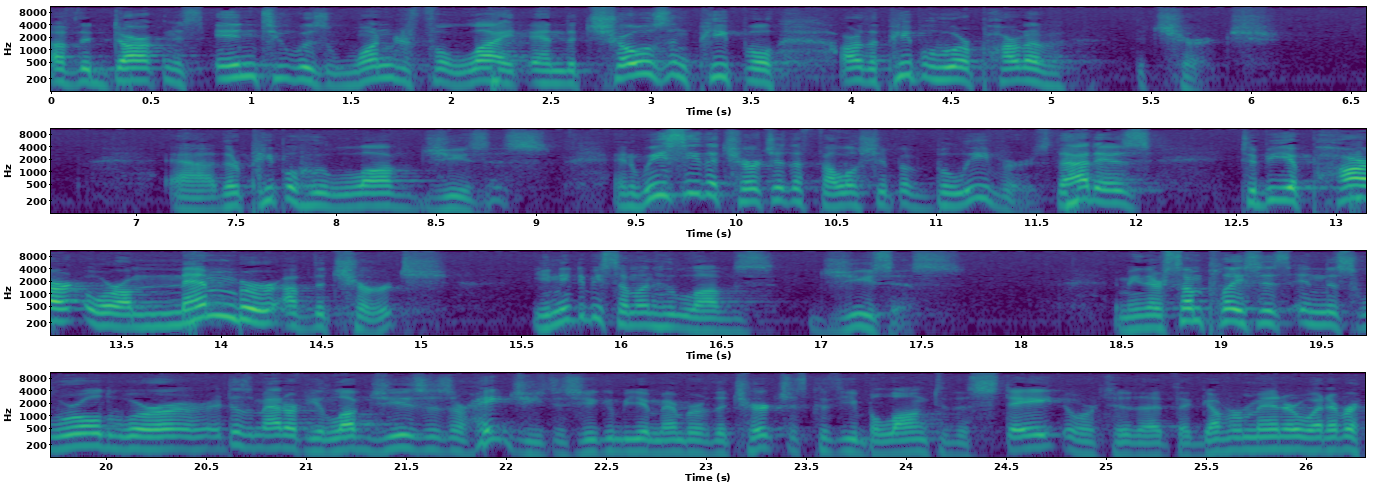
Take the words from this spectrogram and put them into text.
of the darkness into His wonderful light. And the chosen people are the people who are part of the church. Uh, they're people who love Jesus. And we see the church as a fellowship of believers. That is, to be a part or a member of the church, you need to be someone who loves Jesus. I mean, there's some places in this world where it doesn't matter if you love Jesus or hate Jesus. You can be a member of the church just because you belong to the state or to the, the government or whatever.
